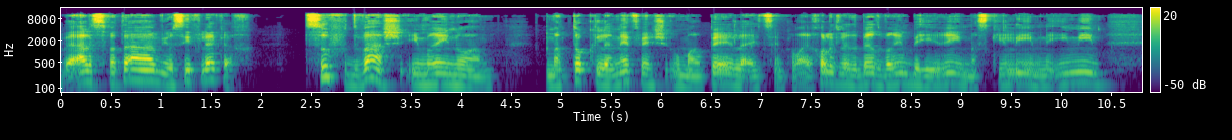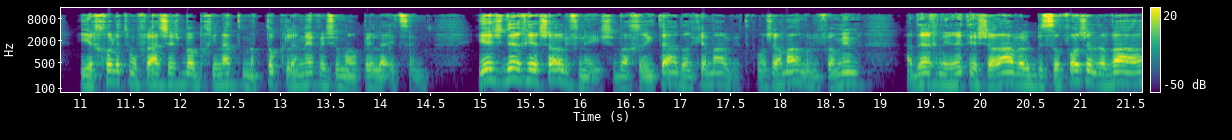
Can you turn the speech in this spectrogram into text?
ועל שפתיו יוסיף לקח. צוף דבש אמרי נועם. מתוק לנפש ומרפא לעצם. כלומר, יכולת לדבר דברים בהירים, משכילים, נעימים, היא יכולת מופלאה שיש בה בחינת מתוק לנפש ומרפא לעצם. יש דרך ישר לפני איש, ואחריתה דרכי מוות. כמו שאמרנו, לפעמים הדרך נראית ישרה, אבל בסופו של דבר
